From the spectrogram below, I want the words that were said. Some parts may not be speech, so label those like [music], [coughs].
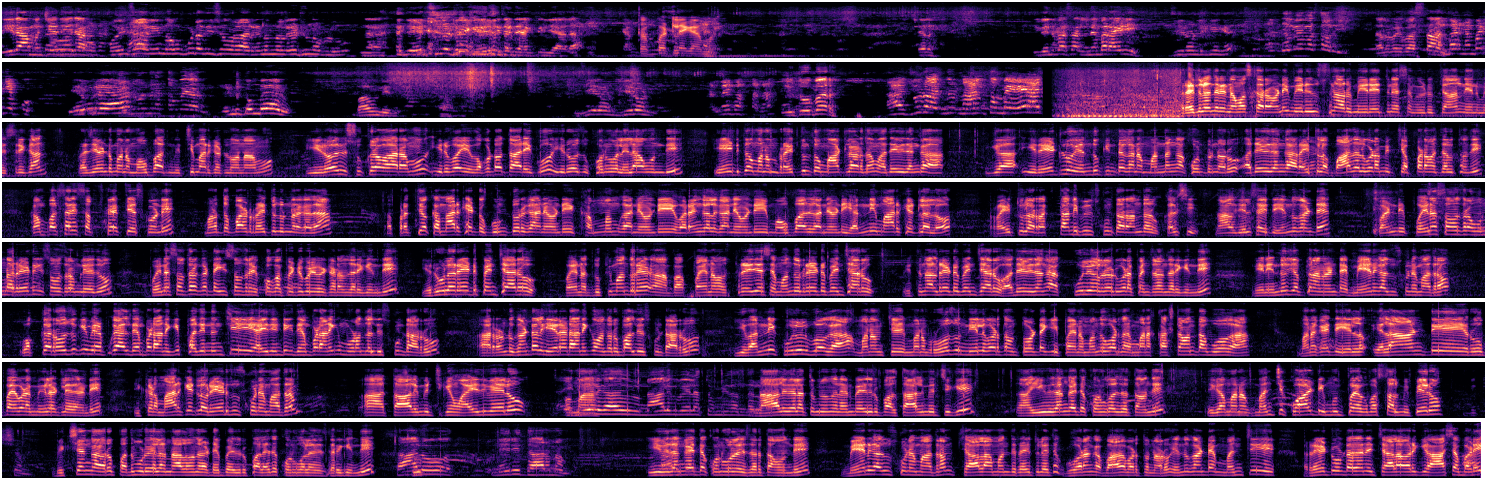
తీరా మంచిగా తీరా. పోయినసారి నవ్వుకుంటా తీసాం రెండు వందల రేటు ఉన్నప్పుడు. ఏడ్చినట్టు యాక్టింగ్ చేయాలా? తప్పట్లేగా అమ్మ. చలో. ఇవి ఎన్ని బస్తాలు నెంబర్ ఐడి? జీరో లింకింగ్ నలభై బస్తాలు. ఊరయ్యా రెండు తొంభై ఆరు. బాగుంది ఇది. Zero zero YouTuber. రైతులందరికీ నమస్కారం అండి. మీరు చూస్తున్నారు మీ రైతు నేస్తం యూట్యూబ్ ఛానల్. నేను మీ శ్రీకాంత్. ప్రజెంట్ మనం మహబాద్ మిర్చి మార్కెట్లో ఉన్నాము. ఈరోజు శుక్రవారము ఇరవై ఒకటో తారీఖు. ఈరోజు కొనుగోలు ఎలా ఉంది? ఏంటితో మనం రైతులతో మాట్లాడదాం. అదేవిధంగా ఇక ఈ రేట్లు ఎందుకు ఇంతగానో మందంగా కొంటున్నారు? అదేవిధంగా రైతుల బాధలు కూడా మీకు చెప్పడం జరుగుతుంది. కంపల్సరీ సబ్స్క్రైబ్ చేసుకోండి. మనతో పాటు రైతులు ఉన్నారు కదా. ప్రతి ఒక్క మార్కెట్ గుంటూరు కానివ్వండి ఖమ్మం కానివ్వండి వరంగల్ కానివ్వండి మహబాద్ కానివ్వండి అన్ని మార్కెట్లలో రైతుల రక్తాన్ని పీల్చుకుంటారు అందరూ కలిసి. నాకు తెలిసి అయితే. ఎందుకంటే పండి పోయిన సంవత్సరం ఉన్న రేటు ఈ సంవత్సరం లేదు. పోయిన సంవత్సరం కంటే ఈ సంవత్సరం ఎక్కువగా పెట్టుబడి పెట్టడం జరిగింది. ఎరువుల రేటు పెంచారు. పైన దుక్కి మందు రే పైన స్ప్రే చేసే మందుల రేటు పెంచారు. విత్తనాల రేటు పెంచారు. అదేవిధంగా కూలీల రేటు కూడా పెంచడం జరిగింది. నేను ఎందుకు చెప్తున్నానంటే మెయిన్గా చూసుకుంటే మాత్రం ఒక్క రోజుకి మిరపకాయలు తెంపడానికి పది నుంచి ఐదింటికి తెంపడానికి మూడు వందలు తీసుకుంటారు. ఆ, రెండు గంటలు ఏరడానికి వంద రూపాయలు తీసుకుంటారు. ఇవన్నీ కూలీలు పోగా మనం చే మనం రోజు నీళ్ళు కొడతాం తోటకి పైన మందు కొడతాం మన కష్టం అంతా పోగా మనకైతే ఎల- ఎలాంటి రూపాయి కూడా మిగలట్లేదండి. ఇక్కడ మార్కెట్లో రేటు చూసుకుంటే మాత్రం ఆ, తాలు మిర్చికి ఏమో ఐదు వేలు నాలుగు వేల తొమ్మిది వందలు. నాలుగు వేల తొమ్మిది వందల ఎనభై ఐదు రూపాయలు తాలు మిర్చికి. ఆ, ఈ విధంగా అయితే కొనుగోలు జరుగుతుంది. ఇక మనకు మంచి క్వాలిటీ ముప్పై ఒక బస్తాలు మీ పేరు? భిక్షం. భిక్షం గారు పదమూడు వేల నాలుగు వందల డెబ్బై ఐదు రూపాయలు అయితే కొనుగోలు జరిగింది. దారుణం. ఈ విధంగా అయితే కొనుగోలు జరుగుతూ ఉంది. మెయిన్గా చూసుకుంటే మాత్రం చాలా మంది రైతులు అయితే ఘోరంగా బాధపడుతున్నారు. ఎందుకంటే మంచి రేటు ఉంటుందని చాలా వరకు ఆశపడి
